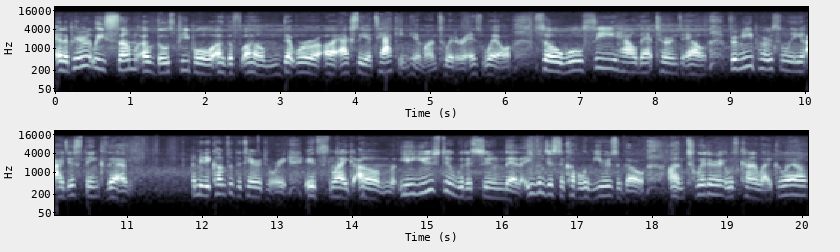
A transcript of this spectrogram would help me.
and apparently some of those people uh, the, um, that were uh, actually attacking him on Twitter as well. So we'll see how that turns out. For me personally, I just think that I mean, it comes with the territory. It's like um, you used to would assume that even just a couple of years ago on Twitter, it was kind of like, well,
